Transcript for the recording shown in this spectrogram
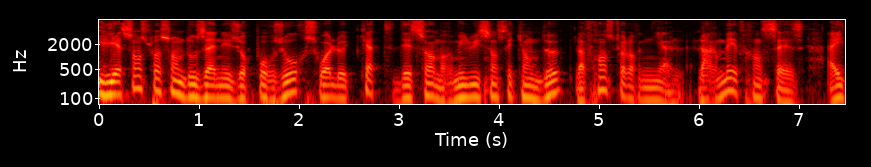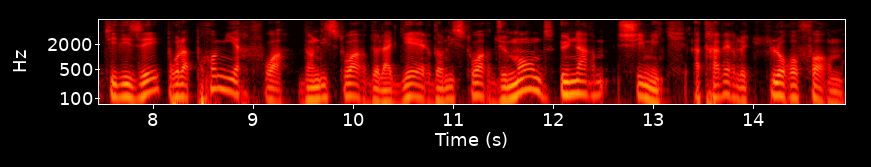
Il y a 172 années jour pour jour, soit le 4 décembre 1852, la France coloniale, l'armée française, a utilisé pour la première fois dans l'histoire de la guerre, dans l'histoire du monde, une arme chimique à travers le chloroforme.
